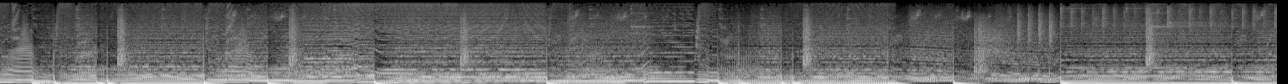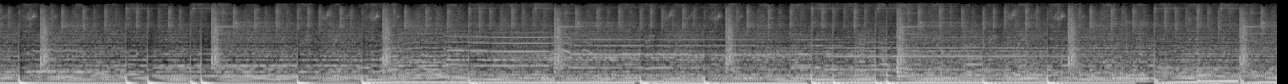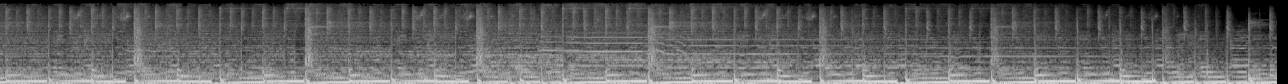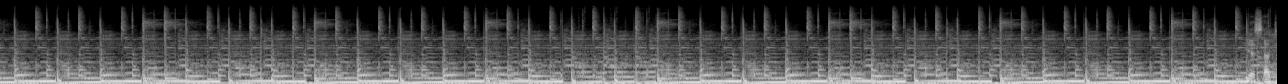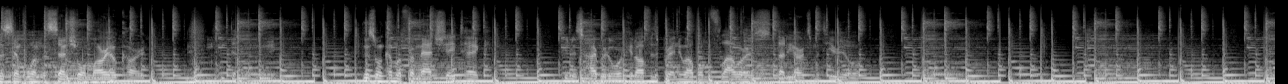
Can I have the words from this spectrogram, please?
simple and the sensual Mario Kart. Definitely. This one coming from Matt Shadetek. Tune his Hybrid Orchid off his brand new album Flowers, Study Arts Material.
